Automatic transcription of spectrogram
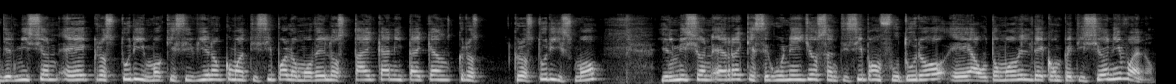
y el Mission E Cross Turismo, que sirvieron como anticipo a los modelos Taycan y Taycan Cross, Turismo, y el Mission R, que según ellos anticipa un futuro eh, automóvil de competición y bueno.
